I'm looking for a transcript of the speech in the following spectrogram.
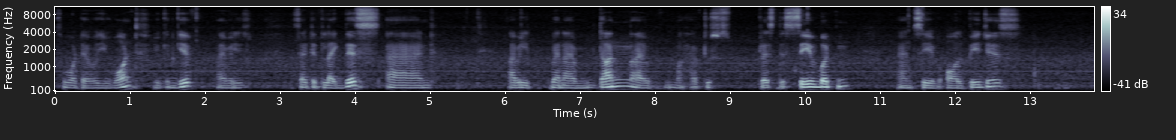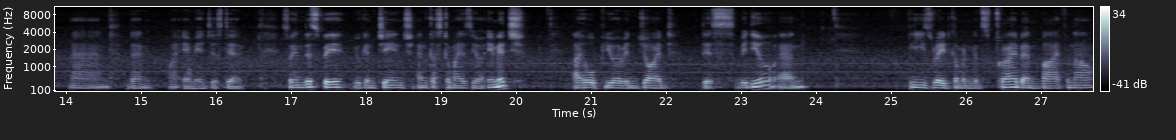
So whatever you want you can give. I will set it like this. And I will when I'm done I have to press the save button and save all pages and then my image is there. So in this way you can change and customize your image. I hope you have enjoyed this video and please rate comment and subscribe and bye for now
